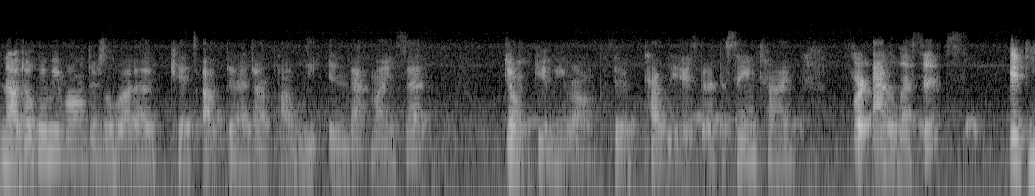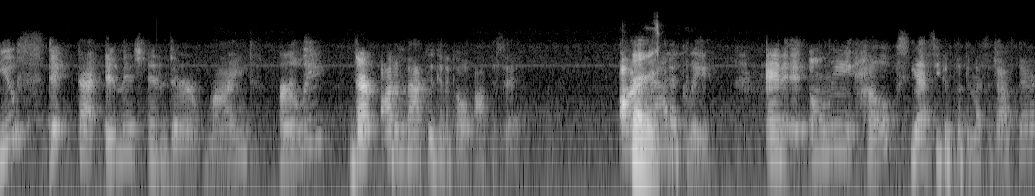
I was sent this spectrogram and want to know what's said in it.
Now, don't get me wrong, there's a lot of kids out there that are probably in that mindset. Don't get me wrong, there probably is. But at the same time, for adolescents, if you stick that image in their mind early, they're automatically going to go opposite. Right. Automatically. And it only helps. Yes, you can put the message out there,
